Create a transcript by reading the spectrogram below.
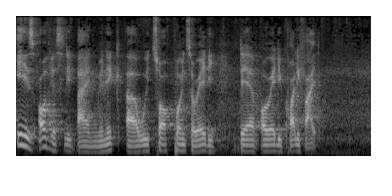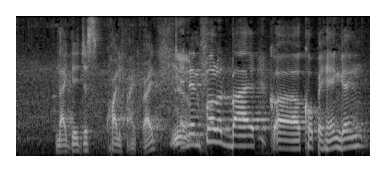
is obviously Bayern Munich uh, with 12 points already. They have already qualified. Like they just qualified, right? Yeah. And then followed by uh, Copenhagen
